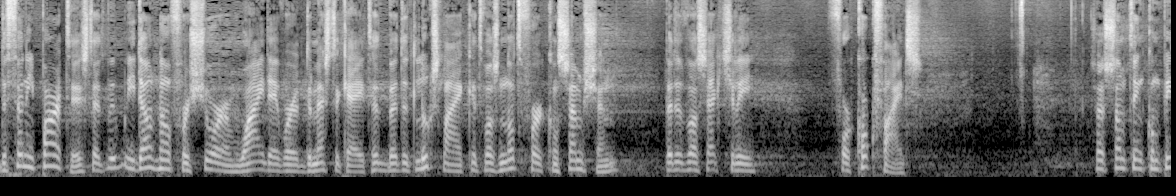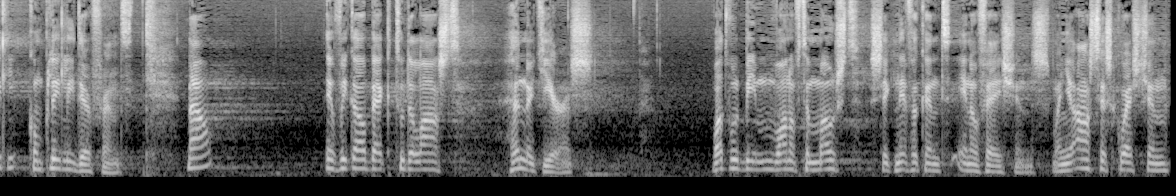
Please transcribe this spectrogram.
The funny part is that we don't know for sure why they were domesticated, but it looks like it was not for consumption, but it was actually for cockfights. So something completely, completely different. Now, if we go back to the last hundred years, what would be one of the most significant innovations? When you ask this question,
